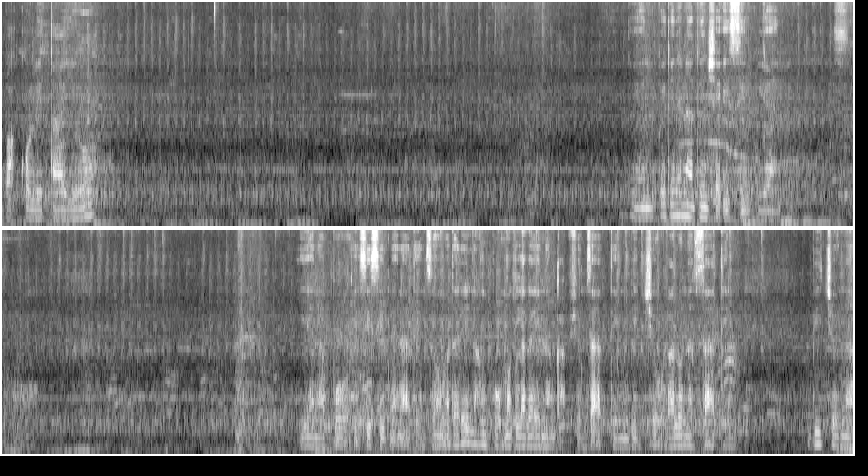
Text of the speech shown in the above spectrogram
Back ulit tayo. Then, pwede na natin siya i-save yan. Yan na po, isi-save na natin. So, madali lang po maglagay ng caption sa ating video, lalo na sa ating video na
